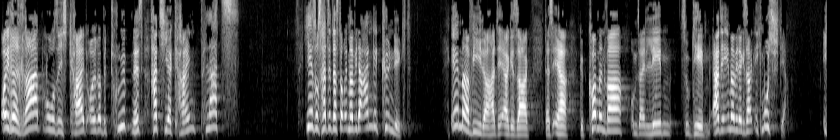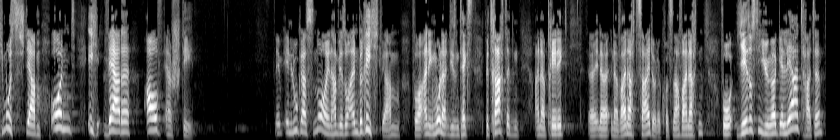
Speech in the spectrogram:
Eure Ratlosigkeit, eure Betrübnis hat hier keinen Platz. Jesus hatte das doch immer wieder angekündigt. Immer wieder hatte er gesagt, dass er gekommen war, um sein Leben zu geben. Er hatte immer wieder gesagt, ich muss sterben. Ich muss sterben und ich werde auferstehen. In Lukas 9 haben wir so einen Bericht. Wir haben vor einigen Monaten diesen Text betrachtet in einer Predigt äh, in der, in der Weihnachtszeit oder kurz nach Weihnachten, wo Jesus die Jünger gelehrt hatte,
